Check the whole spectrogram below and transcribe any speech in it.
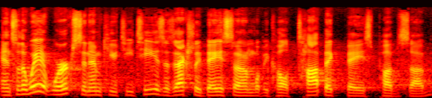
And so the way it works in MQTT is it's actually based on what we call topic-based pub/sub,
